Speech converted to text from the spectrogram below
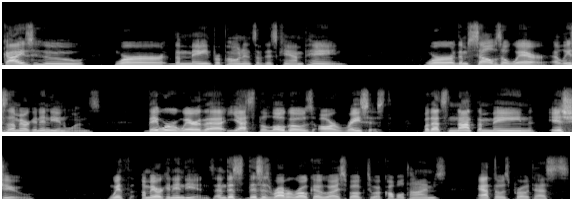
guys who were the main proponents of this campaign were themselves aware, at least the American Indian ones, they were aware that, yes, the logos are racist, but that's not the main issue with American Indians. And this this is Robert Roca, who I spoke to a couple times at those protests,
